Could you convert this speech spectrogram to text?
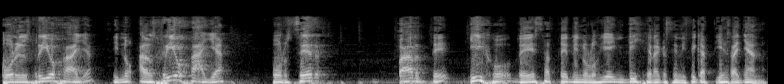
por el río Jaya, sino al río Jaya por ser parte, hijo de esa terminología indígena que significa tierra llana.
